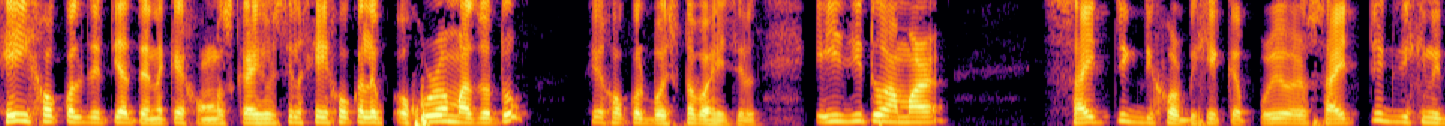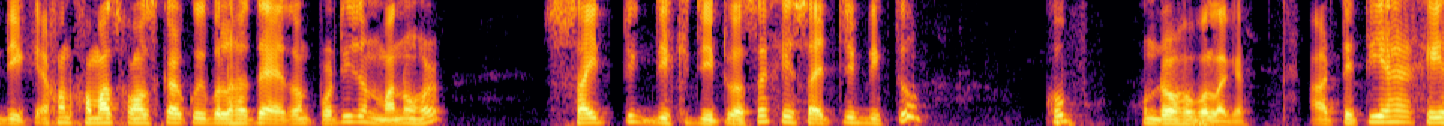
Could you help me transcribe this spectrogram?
সেইসকল যেতিয়া যেনেকৈ সংস্কাৰী হৈছিল সেইসকলে অসুৰৰ মাজতো সেইসকল বৈষ্ণৱ আহিছিল। এই যিটো আমাৰ চাৰিত্ৰিক দিশৰ বিশেষকৈ চাৰিত্ৰিক যিখিনি দিশ এখন সমাজ সংস্কাৰ কৰিবলৈ যে এজন প্ৰতিজন মানুহৰ চাৰিত্ৰিক দিশ যিটো আছে সেই চাৰিত্ৰিক দিশটো খুব সুন্দৰ হ'ব লাগে। আৰু তেতিয়াহে সেই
